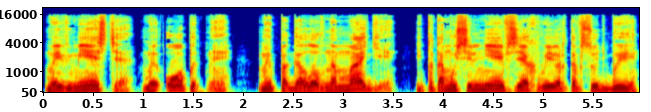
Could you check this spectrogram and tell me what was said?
Мы вместе, мы опытны, мы поголовно маги, и потому сильнее всех вывертов судьбы.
